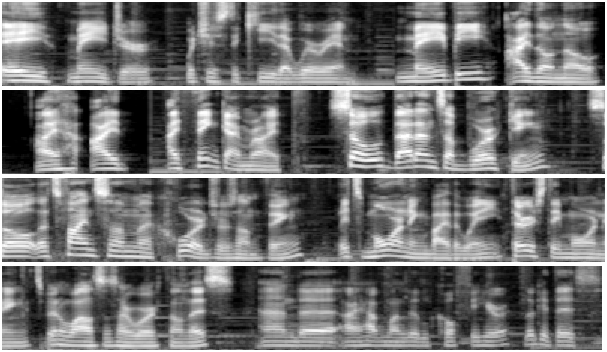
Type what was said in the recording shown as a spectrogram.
A major, which is the key that we're in. Maybe, I don't know. I, I, I think I'm right. So that ends up working. So let's find some uh, chords or something. It's morning, by the way, Thursday morning. It's been a while since I worked on this. And uh, I have my little coffee here. Look at this.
